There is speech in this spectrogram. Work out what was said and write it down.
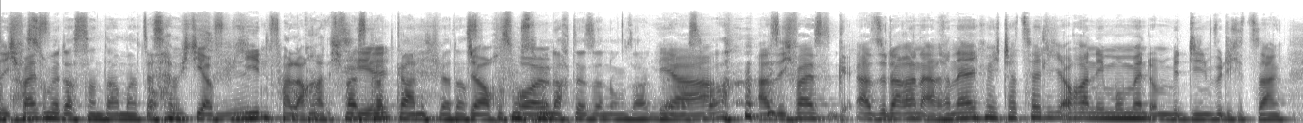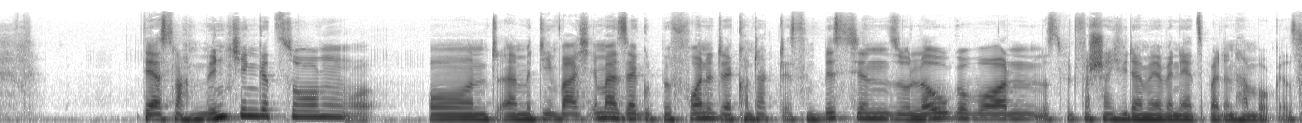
Gott, ich hast weiß, du mir das dann damals das habe ich dir auf erzählt? jeden Fall auch Gott, Ich weiß erzählt. gerade gar nicht, wer das Doch, Das musst du mir nach der Sendung sagen, wer das Ja, war. also ich weiß, also daran erinnere ich mich tatsächlich auch an den Moment und mit dem würde ich jetzt sagen, der ist nach München gezogen und äh, mit dem war ich immer sehr gut befreundet. Der Kontakt ist ein bisschen so low geworden. Das wird wahrscheinlich wieder mehr, wenn er jetzt bald in Hamburg ist.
